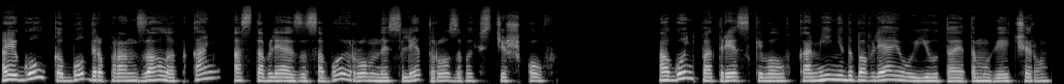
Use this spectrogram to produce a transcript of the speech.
а иголка бодро пронзала ткань, оставляя за собой ровный след розовых стежков. Огонь потрескивал в камине, добавляя уюта этому вечеру.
